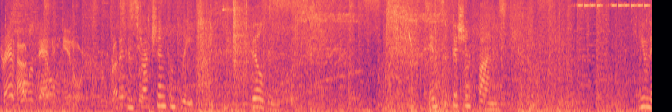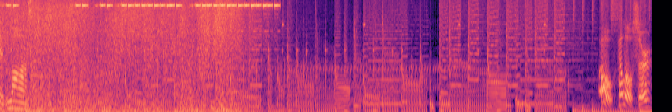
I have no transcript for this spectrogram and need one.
Transformer panel in order. Running Construction complete. Building. Insufficient funds. Unit lost. Oh, hello, sir.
